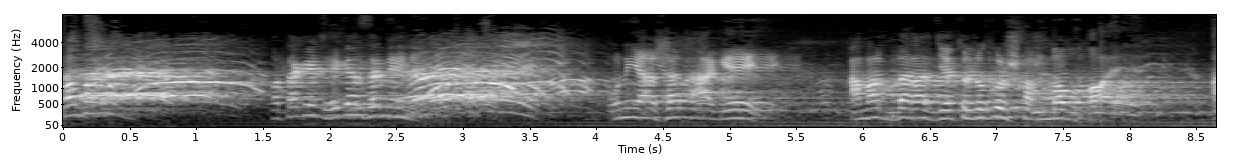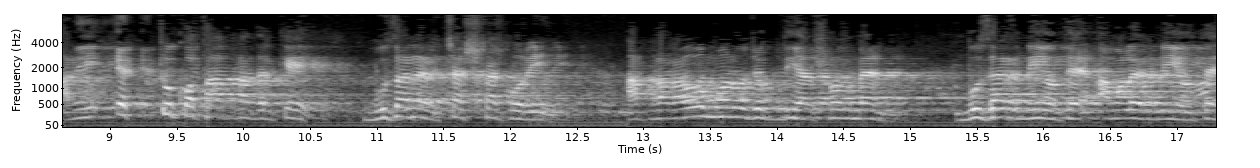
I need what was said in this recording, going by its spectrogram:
কথা। কথা কি ঠিক আছে নেই? উনি আসার আগে আমার দ্বারা যেতটুকু সম্ভব হয়, আমি একটু কথা আপনাদেরকে বুঝানোর চেষ্টা করি। আপনারাও মনোযোগ দিয়ে শুনবেন, বুঝার নিয়তে, আমলের নিয়তে।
